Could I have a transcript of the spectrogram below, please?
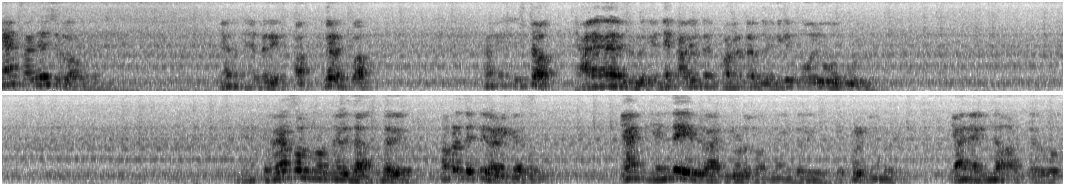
ഞാൻ സഹകരിച്ചുള്ള ഞാൻ എന്തര് ആ ഇങ്ങോട്ട് വാ. ഇഷ്ടോ? ഞാൻ അങ്ങനെ അറിയിച്ചുള്ളൂ എന്നെ കളി പറഞ്ഞിട്ടുണ്ട് എനിക്ക് ഒരു ഓർമ്മയില്ല പ്രയാസം എന്ന് പറഞ്ഞാൽ ഇതാ എന്തറിയോ നമ്മളെ തെറ്റ് കാണിക്കാത്തത്. ഞാൻ എന്റെ ഒരു ആറ്റിറ്റ്യൂഡ് എന്ന് പറഞ്ഞാൽ എന്തറിയോ എപ്പോഴും ഞാൻ പറയും. ഞാൻ എല്ലാ ആൾക്കാരോടും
